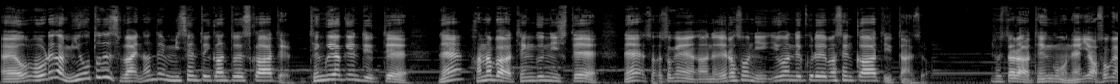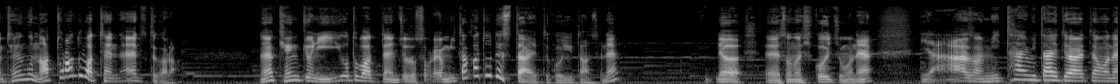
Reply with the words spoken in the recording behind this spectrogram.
えー、俺が見事ですばい。なんで見せんといかんとですかって。天狗やけんって言って、ね、花場天狗にして、ね、そ、そげん、あの、偉そうに言わんでくれませんかって言ったんですよ。そしたら天狗もね、いや、そげん天狗なっとらんとばってんねって言ってから。ね、謙虚にいい音ばってん、ちょっとそれを見たかとですたいってこう言ったんですよね。で、えー、その彦一もね、いやー、その見たい見たいって言われてもね、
